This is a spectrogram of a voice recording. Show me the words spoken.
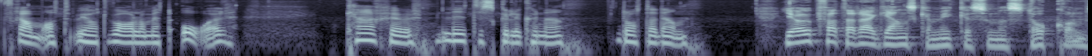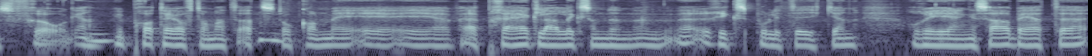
framåt. Vi har ett val om ett år. Kanske lite skulle kunna låta den... Jag uppfattar det här ganska mycket som en Stockholmsfråga. Mm. Vi pratar ju ofta om att, att Stockholm är, är, är, präglar liksom den, den rikspolitiken och regeringens arbete.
